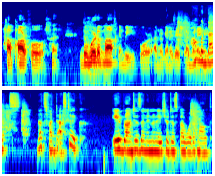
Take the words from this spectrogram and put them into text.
how powerful the word of mouth can be for an organization like oh, but that's that's fantastic eight branches in Indonesia just by word of mouth.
